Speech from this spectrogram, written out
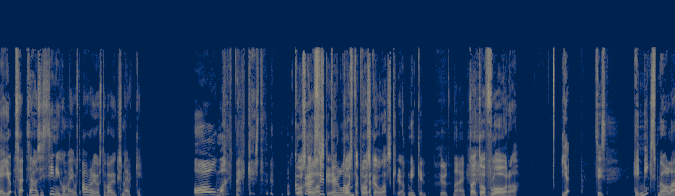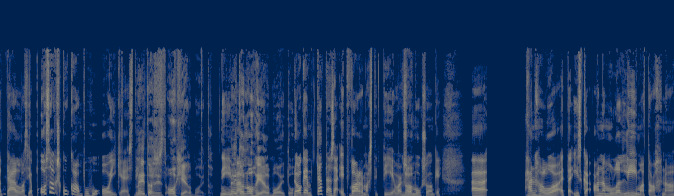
ei ole, se, sehän on siis sinihomejuusto. Aurajuusto vaan yksi merkki. Oh my, mä Koskenlaskija. Toista koskenlaskija. Niin kyllä, just näin. Tai tuo Flora. Ja siis, hei, miksi me ollaan tällaisia? Osaaks kukaan puhua oikeasti? Meitä on siis ohjelmoitu. Niinpä. Meitä on ohjelmoitu. No okei, mutta tätä sä et varmasti tiedä, vaikka No. muksu onkin. Ää, hän haluaa, että iskä anna mulle liimatahnaa.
